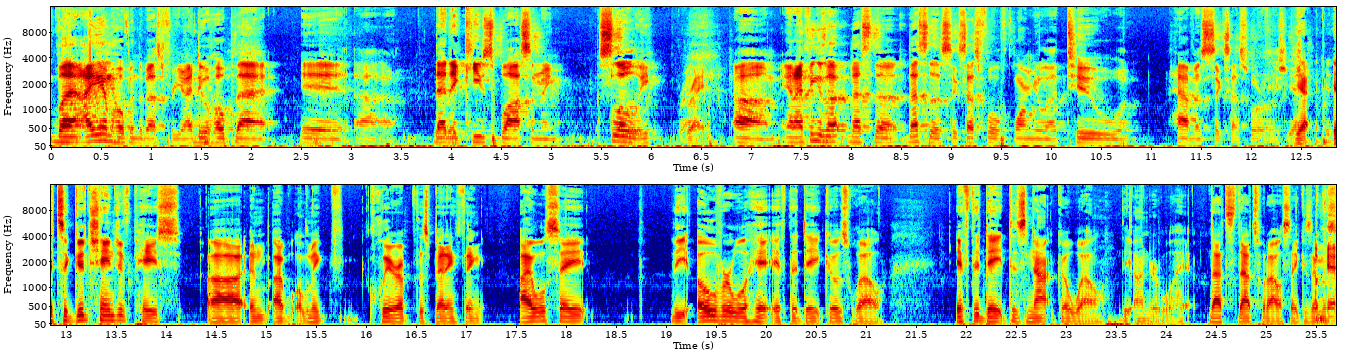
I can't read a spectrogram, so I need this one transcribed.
but I am hoping the best for you. I do hope that it uh, that it keeps blossoming slowly. Right. Um, and I think that that's the that's the successful formula to have a successful relationship. Yeah, it's a good change of pace. Uh, and I, let me clear up this betting thing. I will say the over will hit if the date goes well. If the date does not go well, the under will hit. That's that's what I will say because Okay,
